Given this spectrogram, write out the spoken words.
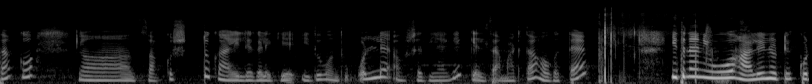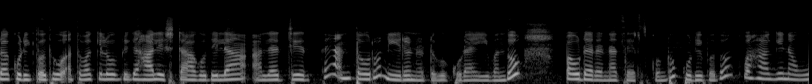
ಸಾಕು. ಸಾಕಷ್ಟು ಕಾಯಿಲೆಗಳಿಗೆ ಇದು ಒಂದು ಒಳ್ಳೆಯ ಔಷಧಿಯಾಗಿ ಕೆಲಸ ಮಾಡ್ತಾ ಹೋಗುತ್ತೆ. ಇದನ್ನು ನೀವು ಹಾಲಿನೊಟ್ಟಿಗೆ ಕೂಡ ಕುಡಿಬೋದು ಅಥವಾ ಕೆಲವೊಬ್ಬರಿಗೆ ಹಾಲು ಇಷ್ಟ ಆಗೋದಿಲ್ಲ, ಅಲರ್ಜಿ ಇರುತ್ತೆ, ಅಂಥವರು ನೀರಿನೊಟ್ಟಿಗೂ ಕೂಡ ಈ ಒಂದು ಪೌಡರನ್ನು ಸೇರಿಸ್ಕೊಂಡು ಕುಡಿಬೋದು. ಅಥವಾ ಹಾಗೆ ನಾವು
